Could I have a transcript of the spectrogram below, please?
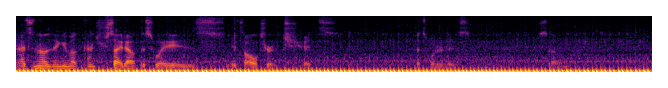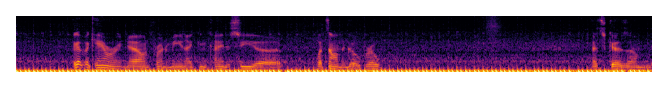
That's another thing about the countryside out this way is it's all church. It's that's what it is. So I got my camera right now in front of me and I can kind of see uh, what's on the GoPro. That's because um,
